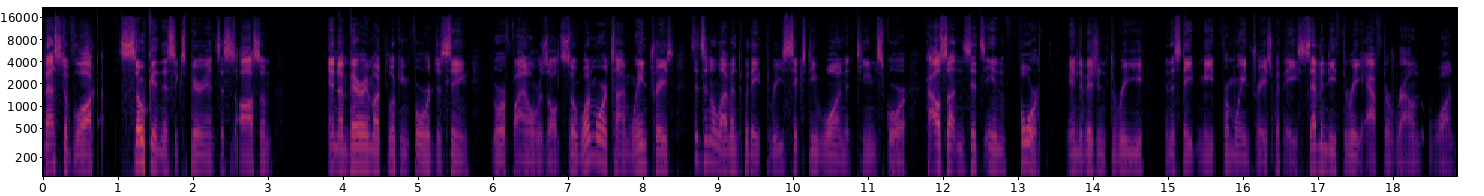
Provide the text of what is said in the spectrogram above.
best of luck. Soak in this experience. This is awesome. And I'm very much looking forward to seeing your final results. So, one more time, Wayne Trace sits in 11th with a 361 team score. Kyle Sutton sits in fourth in Division 3 in the state meet from Wayne Trace with a 73 after round one.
